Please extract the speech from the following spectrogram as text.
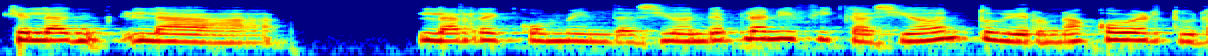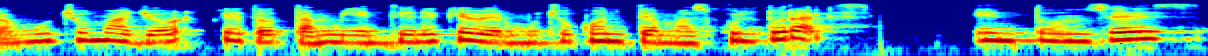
que la, la recomendación de planificación tuviera una cobertura mucho mayor, que también tiene que ver mucho con temas culturales. Entonces,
